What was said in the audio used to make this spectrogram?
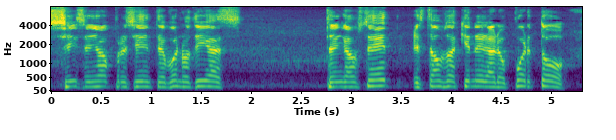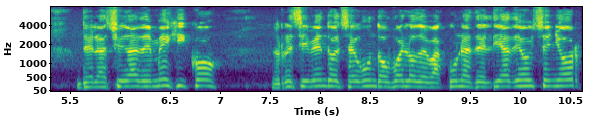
Sí, señor presidente, buenos días. Tenga usted, estamos aquí en el aeropuerto de la Ciudad de México, recibiendo el segundo vuelo de vacunas del día de hoy, señor.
